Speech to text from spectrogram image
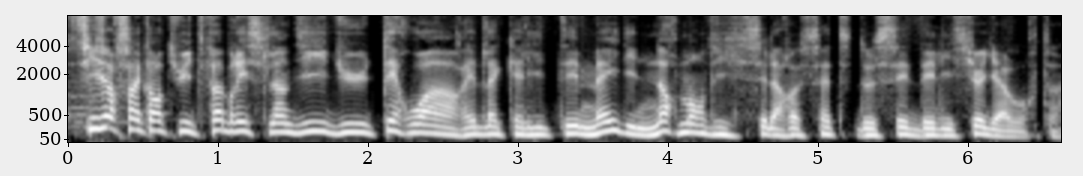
6h58, Fabrice Lundi du terroir et de la qualité made in Normandie. C'est la recette de ces délicieux yaourts.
